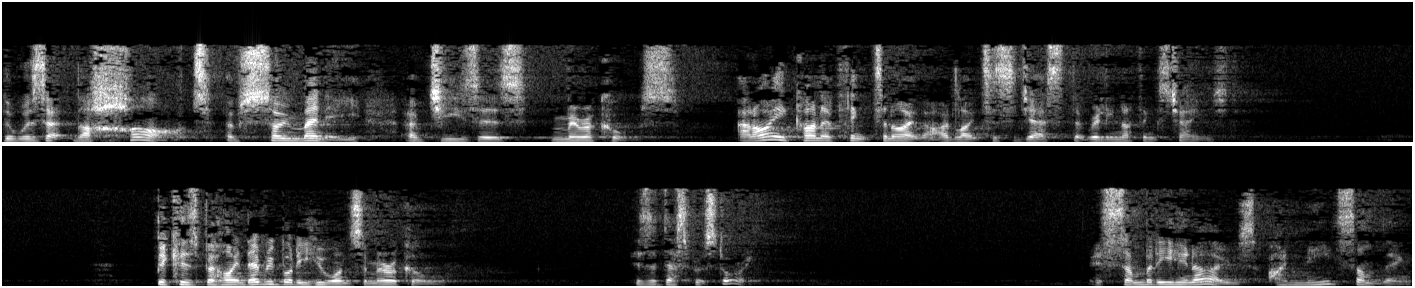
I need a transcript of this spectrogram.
that was at the heart of so many of Jesus' miracles. And I kind of think tonight that I'd like to suggest that really nothing's changed. Because behind everybody who wants a miracle is a desperate story. It's somebody who knows, I need something.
